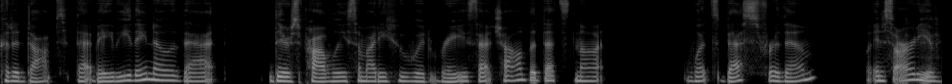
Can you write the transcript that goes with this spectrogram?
could adopt that baby. They know that there's probably somebody who would raise that child, but that's not what's best for them. And it's already a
